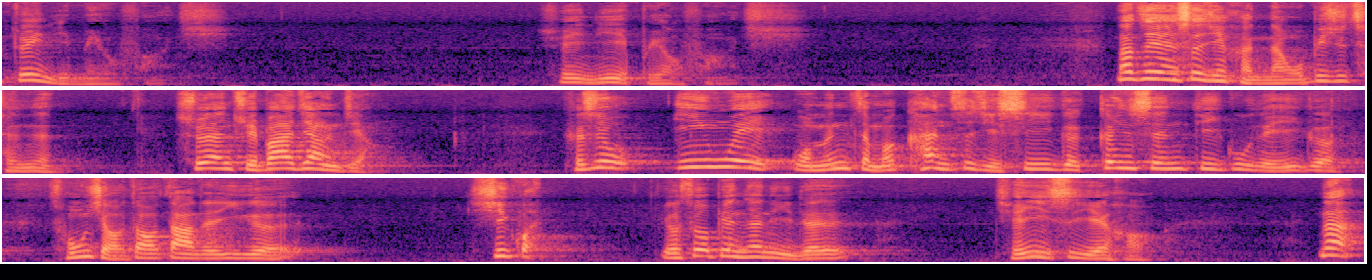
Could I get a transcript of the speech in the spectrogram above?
对你没有放弃，所以你也不要放弃。那这件事情很难，我必须承认。虽然嘴巴这样讲，可是因为我们怎么看自己是一个根深蒂固的一个从小到大的一个习惯。有时候变成你的潜意识也好，那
